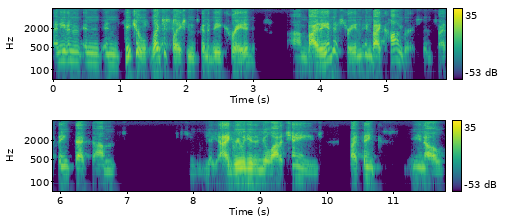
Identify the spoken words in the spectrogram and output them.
and even in, in future legislation that's going to be created um, by the industry and, and, by Congress. And so I think that um, I agree with you. There's going to be a lot of change. I think you know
